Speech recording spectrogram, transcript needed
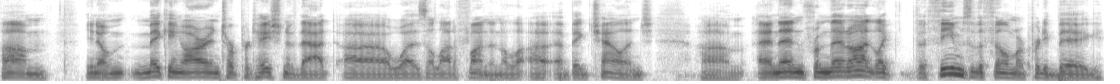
um, you know, making our interpretation of that uh, was a lot of fun and a, a big challenge. Um, and then from then on, like the themes of the film are pretty big.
